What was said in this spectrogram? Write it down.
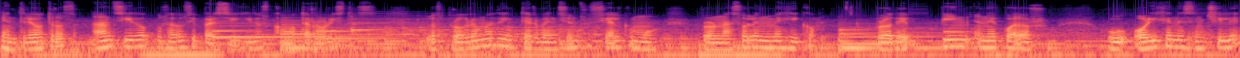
entre otros, han sido acusados y perseguidos como terroristas. Los programas de intervención social como Pronasol en México, Prodepin en Ecuador u Orígenes en Chile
